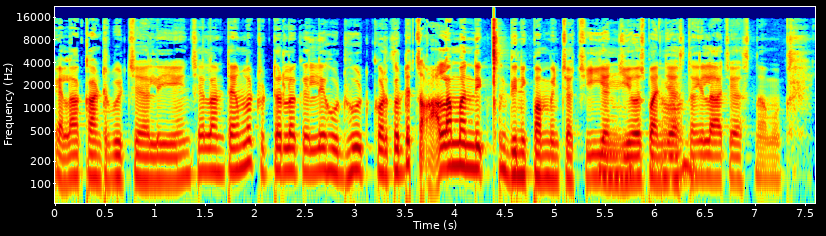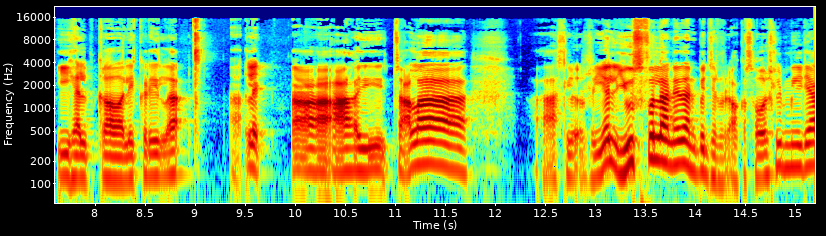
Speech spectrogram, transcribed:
ఎలా కాంట్రిబ్యూట్ చేయాలి ఏం చేయాలి అనే టైంలో ట్విట్టర్లోకి వెళ్ళి హుడ్ హుడ్ కొడుతుంటే చాలా మంది దీనికి పంపించవచ్చు ఈ ఎన్జిఓస్ పనిచేస్తాం ఇలా చేస్తున్నాము ఈ హెల్ప్ కావాలి ఇక్కడ ఇలా లైక్ చాలా అసలు రియల్ యూస్ఫుల్ అనేది అనిపించింది. ఒక సోషల్ మీడియా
